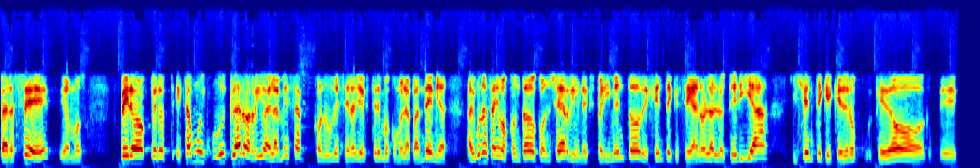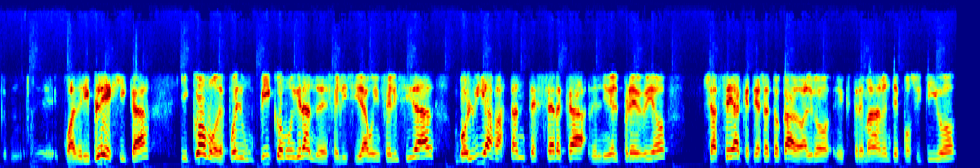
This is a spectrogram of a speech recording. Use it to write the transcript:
per se, digamos, pero pero está muy muy claro arriba de la mesa con un escenario extremo como la pandemia. Algunos habíamos contado con Jerry un experimento de gente que se ganó la lotería y gente que quedó quedó eh, cuadriplégica y cómo después de un pico muy grande de felicidad o infelicidad volvías bastante cerca del nivel previo ya sea que te haya tocado algo extremadamente positivo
